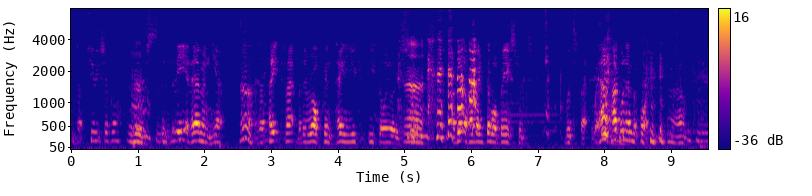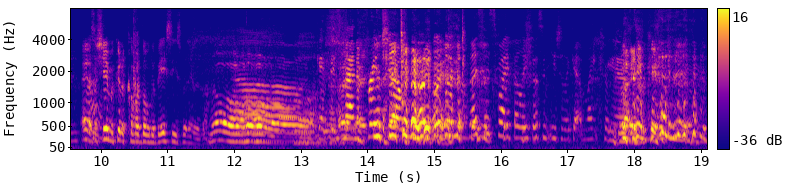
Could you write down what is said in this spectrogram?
was that two weeks ago? There, was, there was eight of them in here. Oh, It was a tight fit, but they were all playing tiny uk- ukuleles, so Ah. I don't know if a big double bass would, would fit. We have had one in before. it's a shame we could have covered all the bases, but there we go. No. Oh, get this Right, man a right. French show. this is why Billy doesn't usually get a microphone. Yeah. Right, okay.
